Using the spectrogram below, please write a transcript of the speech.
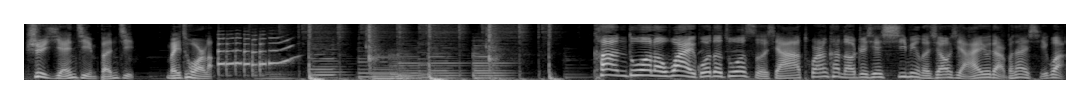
是严谨本紧，没错了。看多了外国的作死侠，突然看到这些惜命的消息，还有点不太习惯。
